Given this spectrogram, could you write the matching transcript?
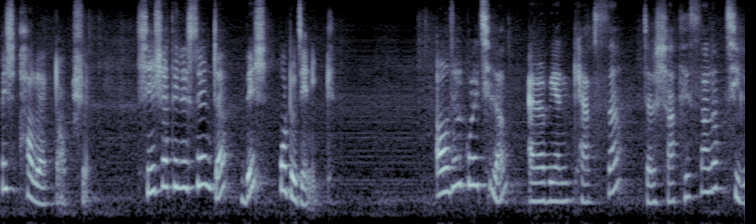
বেশ ভালো একটা অপশন সেই সাথে রেস্টুরেন্টটা বেশ ফটোজেনিক অর্ডার করেছিলাম অ্যারাবিয়ান খ্যাপসা যার সাথে সালাদ ছিল।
